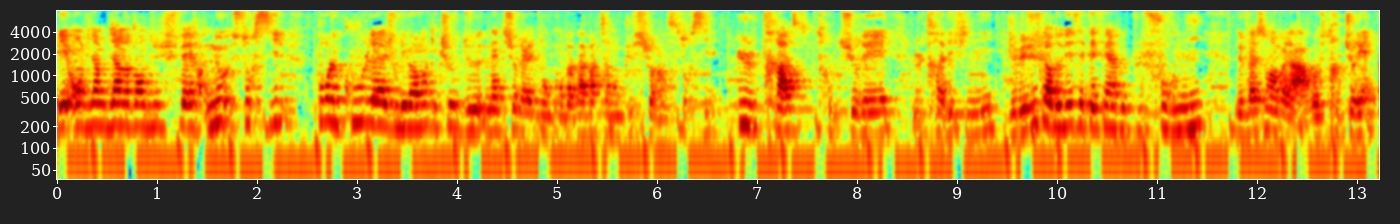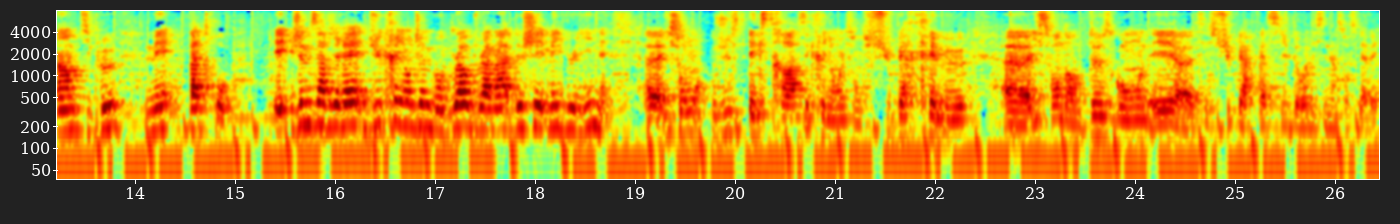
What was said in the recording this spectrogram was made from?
Et on vient bien entendu faire nos sourcils. Pour le coup, là, je voulais vraiment quelque chose de naturel. Donc on va pas partir non plus sur un sourcil ultra structuré, ultra défini. Je vais juste leur donner cet effet un peu plus fourni, de façon à, voilà, restructurer un petit peu, mais pas trop. Et je me servirai du crayon Jumbo Brow Drama de chez Maybelline. Euh, ils sont juste extra ces crayons, ils sont super crémeux, euh, ils se font dans deux secondes et euh, c'est super facile de redessiner un sourcil avec.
